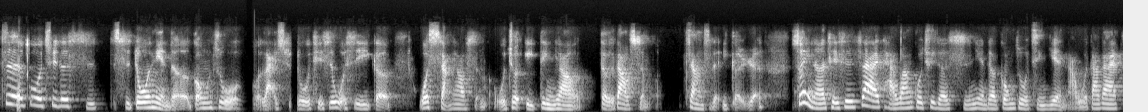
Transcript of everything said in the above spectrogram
这过去这十十多年的工作来说，其实我是一个我想要什么，我就一定要得到什么。这样子的一个人，所以呢，其实，在台湾过去的十年的工作经验啊，我大概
